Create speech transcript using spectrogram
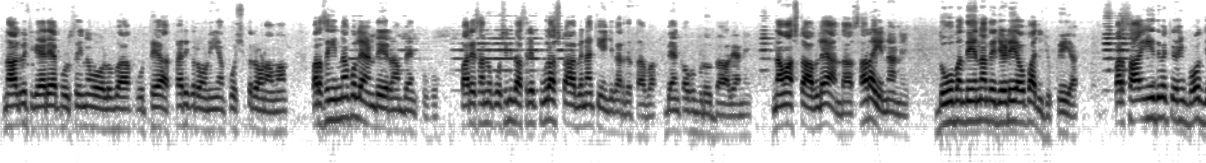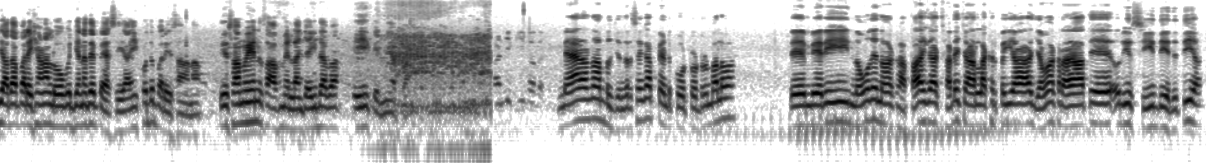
ਨਾਲ ਵਿੱਚ ਕਹਿ ਰਿਹਾ ਪੁਲਿਸ ਇਨਵੋਲਵ ਆ, ਉੱਥੇ ਆਖਾਰੀ ਕਰਾਉਣੀ ਆ ਕੁਝ ਕਰਾਉਣਾ ਵਾ। ਪਰ ਅਸੀਂ ਇਹਨਾਂ ਕੋਲ ਲੈਣ ਦੇ ਰਹੇ ਬੈਂਕ ਕੋ ਪਰ ਇਹ ਸਾਨੂੰ ਕੁਝ ਨਹੀਂ ਦੱਸ ਰਹੇ, ਪੂਰਾ ਸਟਾਫ ਇਹਨਾਂ ਚੇਂਜ ਕਰ ਦਿੱਤਾ ਵਾ ਬੈਂਕ ਆਫ ਬੜੌਦਾ ਵਾਲਿਆਂ ਨੇ। ਨਵਾਂ ਸਟਾਫ ਲੈ ਆਂਦਾ, ਸਾਰਾ ਹੀ ਇਹਨਾਂ ਨੇ। ਦੋ ਬੰਦੇ ਇਹਨਾਂ ਦੇ ਜਿਹੜੇ ਆ ਉਹ ਭੱਜ ਚੁੱਕੇ ਆ। ਪਰ ਸਾਈ ਇਹਦੇ ਵਿੱਚ ਅਸੀਂ ਬਹੁਤ ਜ਼ਿਆਦਾ ਪਰੇਸ਼ਾਨ ਆ ਲੋਕ, ਜਿਨ੍ਹਾਂ ਦੇ ਪੈਸੇ ਆ, ਅਸੀਂ ਖੁਦ ਪਰੇਸ਼ਾਨ ਆ। ਤੇ ਸਾਨੂੰ ਇਹ ਇਨਸਾਫ ਮਿਲਣਾ ਚਾਹੀਦਾ ਵਾ, ਇਹੀ ਕਹਿੰਦੇ ਆਪਾਂ। ਹਾਂਜੀ, ਕੀ ਗੱਲ ਮੇਰਾ ਨਾਮ ਬਲਜਿੰਦਰ ਸਿੰਘ ਆ, ਪਿੰਡ ਕੋਟ ਟੋਡਰਮਲ ਵਾ। ਤੇ ਮੇਰੀ ਨੌਂ ਦੇ ਨਾਂ ਖਾਤਾ ਹੈਗਾ 4.5 ਲੱਖ ਰੁਪਈਆ ਜਮ੍ਹਾਂ ਕਰਾਇਆ ਤੇ ਉਹਦੀ ਰਸੀਦ ਦੇ ਦਿੱਤੀ ਆ।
